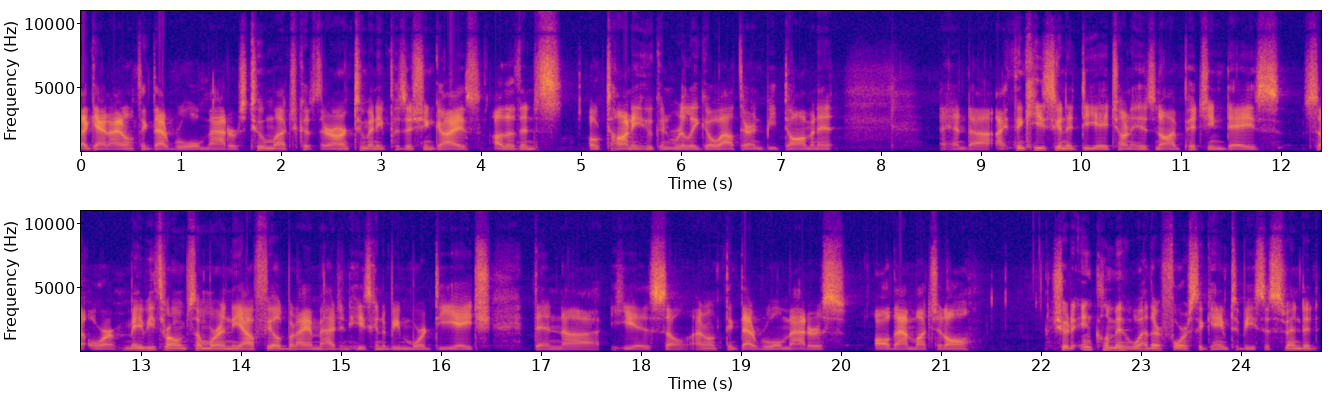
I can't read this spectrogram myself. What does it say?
again, I don't think that rule matters too much because there aren't too many position guys other than Ohtani who can really go out there and be dominant. And uh, I think he's going to DH on his non pitching days. So, or maybe throw him somewhere in the outfield, but I imagine he's going to be more DH than uh, he is. So I don't think that rule matters all that much at all. Should inclement weather force the game to be suspended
